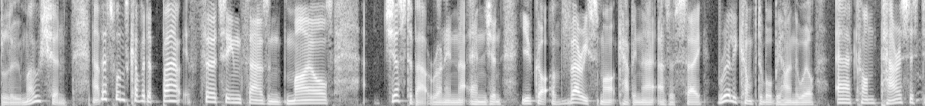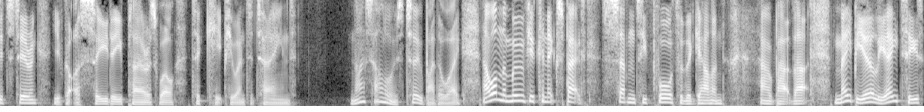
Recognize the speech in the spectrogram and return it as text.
Blue Motion. Now, this one's covered about 13,000 miles just about running that engine. You've got a very smart cabin there, as I say, really comfortable behind the wheel, aircon, power assisted steering. You've got a CD player as well to keep you entertained. Nice alloys too, by the way. Now, on the move, you can expect 74 to the gallon. How about that? Maybe early 80s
